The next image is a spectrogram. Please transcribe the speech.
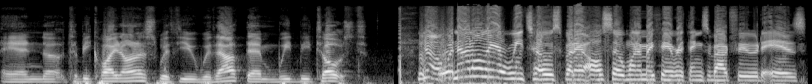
And uh, to be quite honest with you, without them, we'd be toast. No, well, not only are we toast, but I also one of my favorite things about food is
